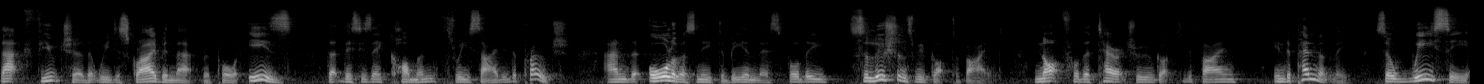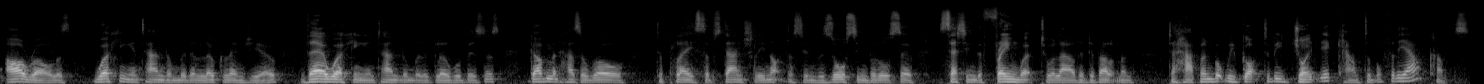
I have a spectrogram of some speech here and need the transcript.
That future that we describe in that report is that this is a common three-sided approach and all of us need to be in this for the solutions we've got to find, not for the territory we've got to define independently. So we see our role as working in tandem with a local NGO, they're working in tandem with a global business. Government has a role to play substantially, not just in resourcing, but also setting the framework to allow the development to happen, but we've got to be jointly accountable for the outcomes.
